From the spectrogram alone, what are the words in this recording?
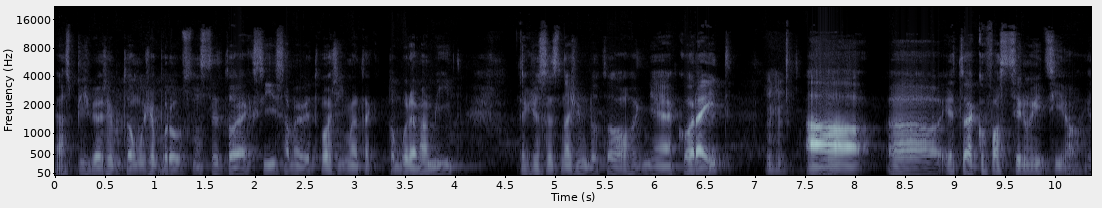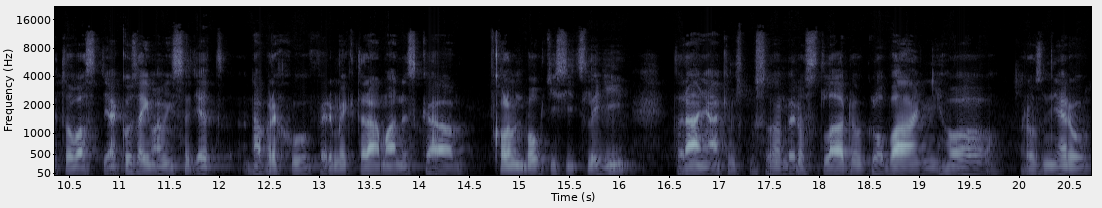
Já spíš věřím tomu, že budoucnost je to, jak si ji sami vytvoříme, tak to budeme mít. Takže se snažím do toho hodně jako rejt. Mm-hmm. A uh, je to jako fascinující. No. Je to vlastně jako zajímavý sedět na vrchu firmy, která má dneska kolem dvou tisíc lidí, která nějakým způsobem vyrostla do globálního rozměru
